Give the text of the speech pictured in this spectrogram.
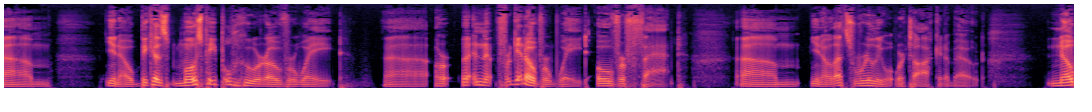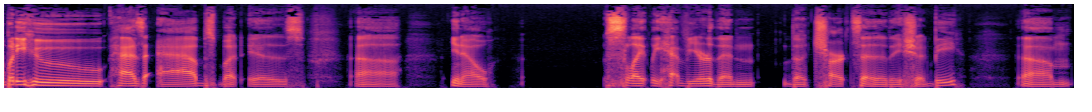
Um, you know, because most people who are overweight, uh, or and forget overweight, over fat, um, you know, that's really what we're talking about. Nobody who has abs but is, uh, you know, slightly heavier than the chart says they should be, um,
